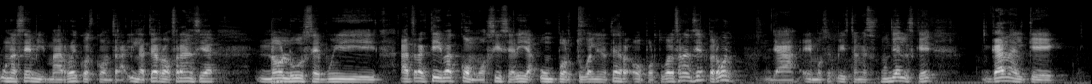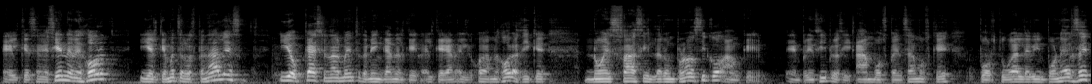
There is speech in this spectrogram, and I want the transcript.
una semi Marruecos contra Inglaterra o Francia no luce muy atractiva, como sí sería un Portugal-Inglaterra o Portugal-Francia. Pero bueno, ya hemos visto en esos mundiales que gana el que, el que se defiende mejor y el que mete los penales y ocasionalmente también gana el que, el que, gana, el que juega mejor, así que no es fácil dar un pronóstico, aunque en principio sí, ambos pensamos que Portugal debe imponerse.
